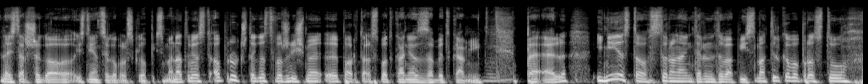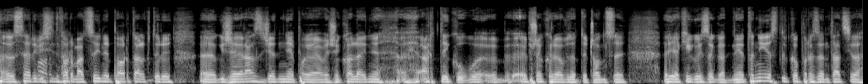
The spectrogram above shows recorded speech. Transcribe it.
najstarszego istniejącego polskiego pisma. Natomiast oprócz tego stworzyliśmy e, portal spotkania z zabytkami.pl i nie jest to strona internetowa pisma, tylko po prostu e, serwis portal. informacyjny, portal, który, gdzie raz dziennie pojawia się kolejny artykuł przekrojowy dotyczący jakiegoś zagadnienia. To nie jest tylko prezentacja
